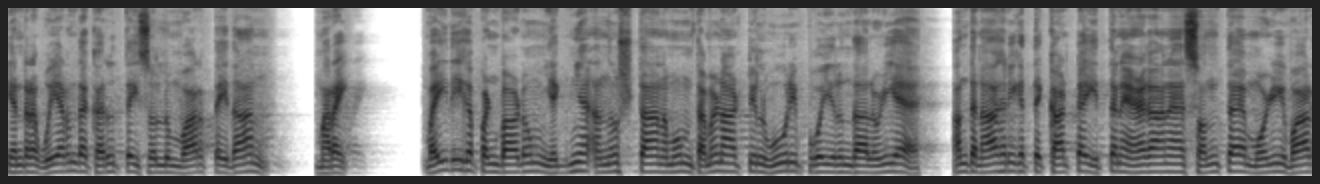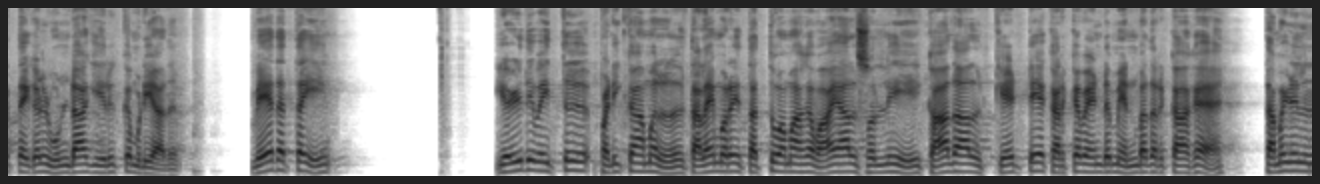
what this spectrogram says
என்ற உயர்ந்த கருத்தை சொல்லும் வார்த்தைதான் மறை. வைதிக பண்பாடும் யஜ்ஞ அனுஷ்டானமும் தமிழ்நாட்டில் ஊறி போயிருந்தால் ஒழிய அந்த நாகரிகத்தை காட்ட இத்தனை அழகான சொந்த மொழி வார்த்தைகள் உண்டாகி இருக்க முடியாது. வேதத்தை எழுதி வைத்து படிக்காமல் தலைமுறை தத்துவமாக வாயால் சொல்லி காதால் கேட்டே கற்க வேண்டும் என்பதற்காக தமிழில்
